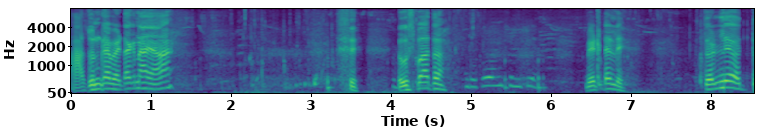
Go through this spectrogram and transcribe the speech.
अजून काय भेटाक नाही हा. उसपा आता. भेटले. चढले होत.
